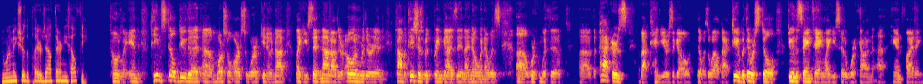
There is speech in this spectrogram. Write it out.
you want to make sure the player's out there and he's healthy. Totally. And teams still do that uh, martial arts work, you know, not like you said, not on their own where they're in competitions, but bring guys in. I know when I was uh, working with the uh, the Packers about 10 years ago, that was a while back too, but they were still doing the same thing, like you said, work on uh, hand fighting.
